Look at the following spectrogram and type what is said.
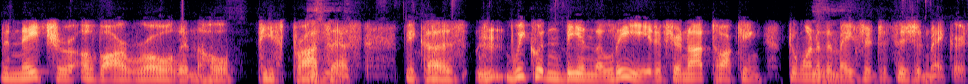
the nature of our role in the whole peace process. Mm-hmm because we couldn't be in the lead if you're not talking to one of the mm-hmm. major decision makers.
